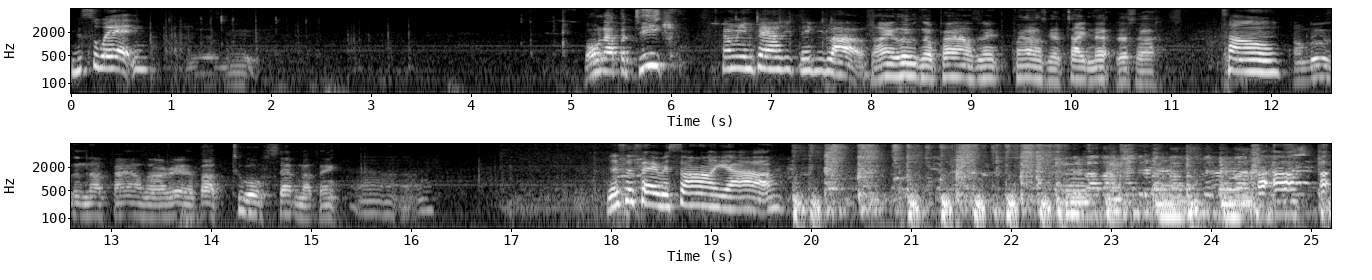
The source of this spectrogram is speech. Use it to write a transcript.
You sweating? Yeah, that's good. Bon appetit. How many pounds you think you lost? I ain't losing no pounds. It ain't the pounds got to tighten up. That's how. Tone. I'm losing enough pounds already. About 207, I think. Uh, this is a favorite song, y'all. Uh uh uh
